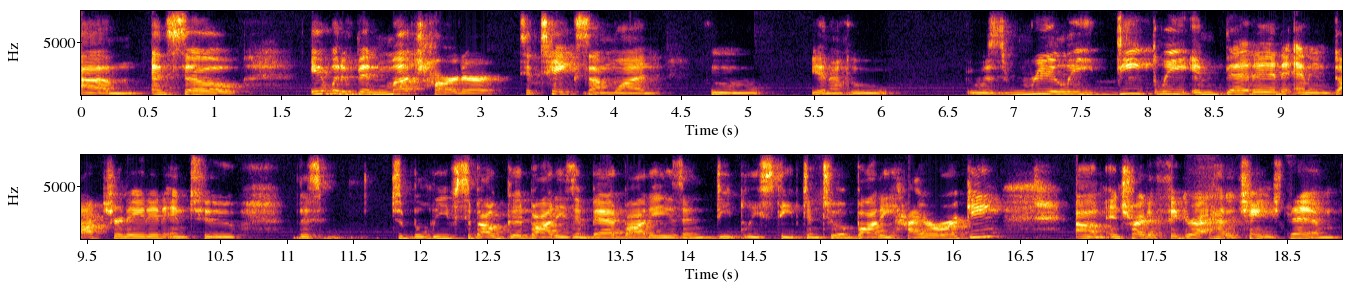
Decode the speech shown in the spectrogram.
Um, and so it would have been much harder to take someone who you know who was really deeply embedded and indoctrinated into this to beliefs about good bodies and bad bodies and deeply steeped into a body hierarchy um, and try to figure out how to change them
